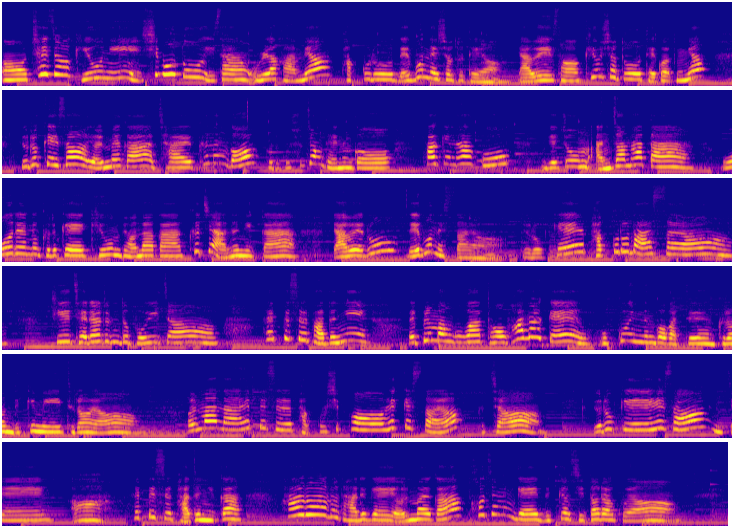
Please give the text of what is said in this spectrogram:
어, 최저 기온이 15도 이상 올라가면 밖으로 내보내셔도 돼요. 야외에서 키우셔도 되거든요. 이렇게 해서 열매가 잘 크는 거 그리고 수정되는 거 확인하고 이제 좀 안전하다. 5월에는 그렇게 기온 변화가 크지 않으니까 야외로 내보냈어요. 이렇게 밖으로 나왔어요. 뒤에 제라늄도 보이죠? 햇빛을 받으니 애플망고가 더 환하게 웃고 있는 것 같은 그런 느낌이 들어요. 얼마나 햇빛을 받고 싶어 했겠어요? 그쵸? 이렇게 해서 이제 아 햇빛을 받으니까 하루하루 다르게 열매가 커지는 게 느껴지더라고요.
